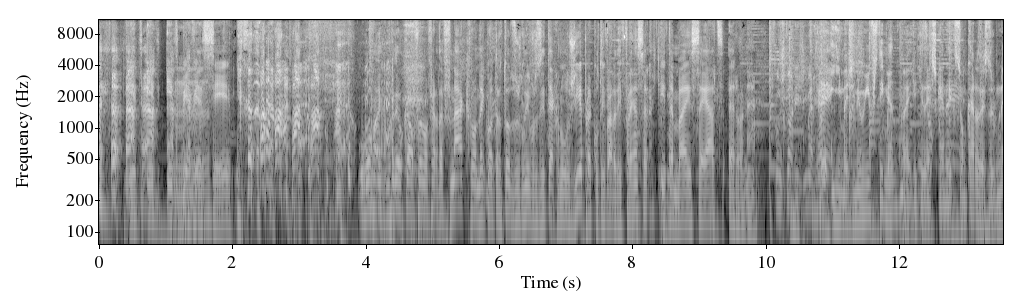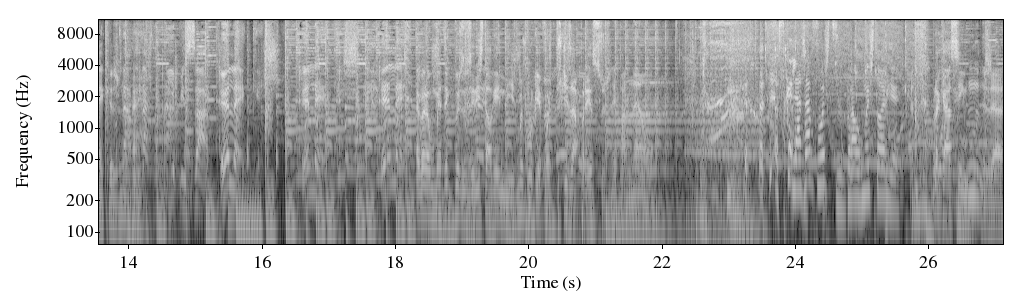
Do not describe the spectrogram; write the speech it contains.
E e e de PVC. o Homem que Mordeu o Cão foi uma oferta FNAC, onde encontra todos os livros e tecnologia para cultivar a diferença e também SEAT Arona. Com histórias É. E imaginem o investimento, não é? Que aquilo é escândalo, que são caras estas bonecas, não é? Elecas, elecas, elecas. Agora é o momento em que depois de dizer isto alguém diz: Mas porquê? Foste pesquisar preços? Epá, não. Se calhar já foste para alguma história. Para cá sim, já,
